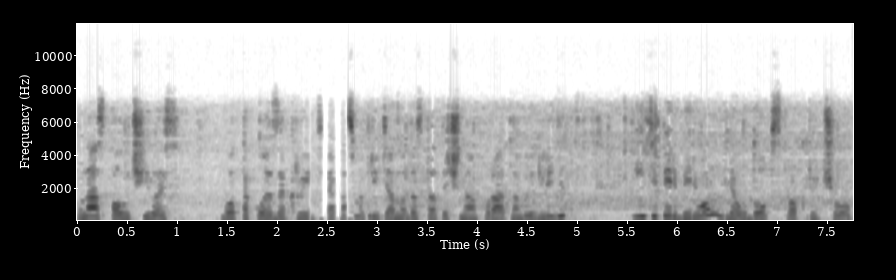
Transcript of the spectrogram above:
У нас получилось вот такое закрытие. Посмотрите, оно достаточно аккуратно выглядит. И теперь берем для удобства крючок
